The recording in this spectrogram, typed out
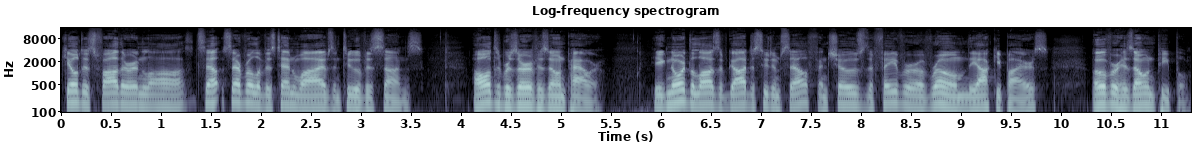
killed his father in law, se- several of his ten wives, and two of his sons, all to preserve his own power. He ignored the laws of God to suit himself and chose the favor of Rome, the occupiers, over his own people.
